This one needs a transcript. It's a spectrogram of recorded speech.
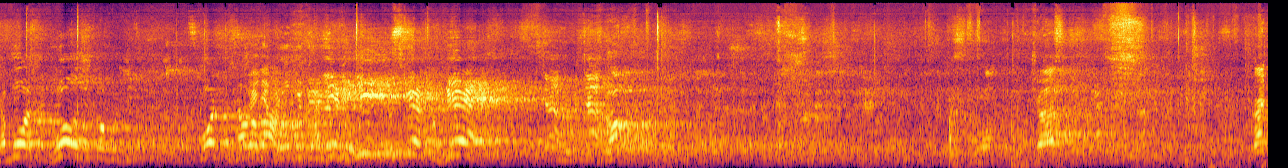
Работа, голову пробуй бить. Корпус, голова. Женя, пробуй переверни. бей, сверху, бей. Витягуй, витягуй. Час. Кач.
